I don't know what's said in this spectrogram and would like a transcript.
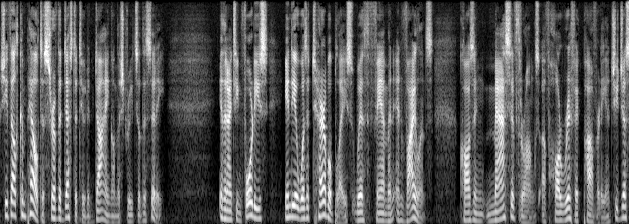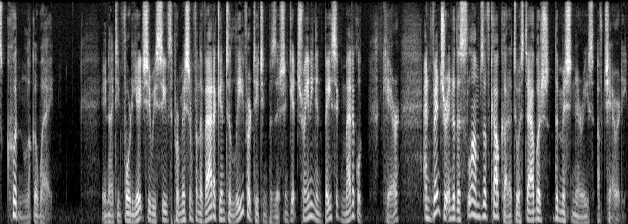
She felt compelled to serve the destitute and dying on the streets of the city. In the 1940s, India was a terrible place with famine and violence, causing massive throngs of horrific poverty, and she just couldn't look away. In 1948, she received permission from the Vatican to leave her teaching position, get training in basic medical care, and venture into the slums of Calcutta to establish the Missionaries of Charity.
